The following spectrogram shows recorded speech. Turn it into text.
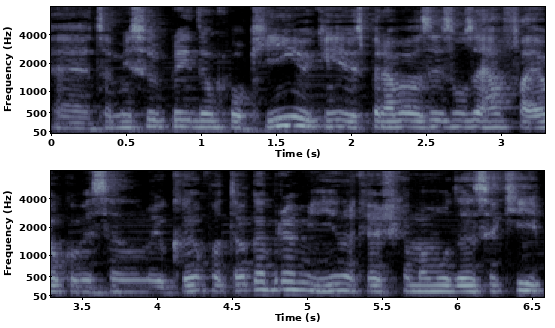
é, também surpreendeu um pouquinho. Eu esperava às vezes um Zé Rafael começando no meio campo, até o Gabriel Menino, que acho que é uma mudança que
